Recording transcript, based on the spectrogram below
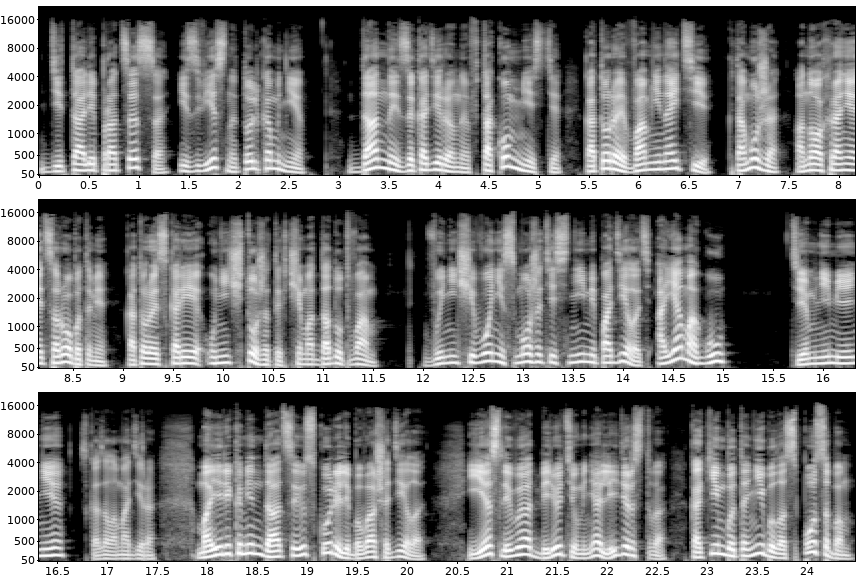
Детали процесса известны только мне. Данные закодированы в таком месте, которое вам не найти. К тому же оно охраняется роботами, которые скорее уничтожат их, чем отдадут вам. Вы ничего не сможете с ними поделать, а я могу. «Тем не менее», — сказала Мадира, — «мои рекомендации ускорили бы ваше дело. Если вы отберете у меня лидерство, каким бы то ни было способом,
